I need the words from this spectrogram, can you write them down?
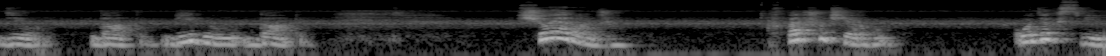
діло дати, бідному дати. Що я раджу? В першу чергу, одяг свій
